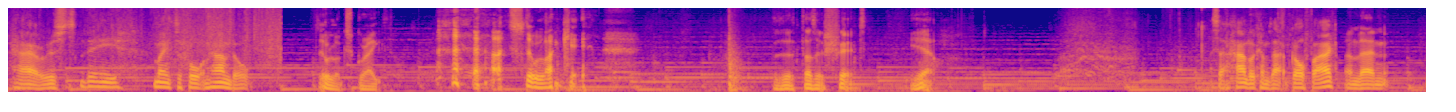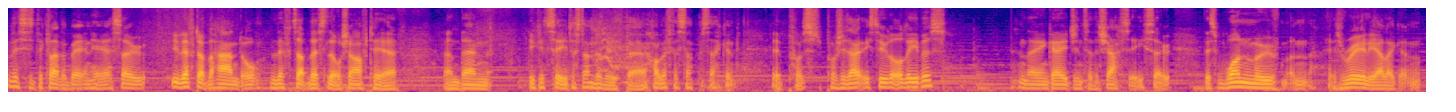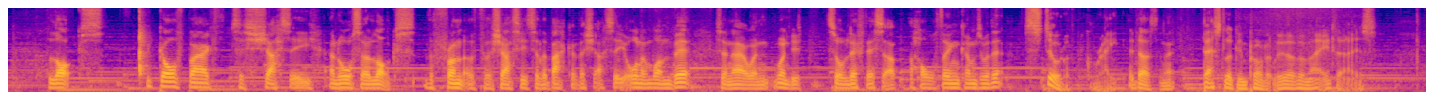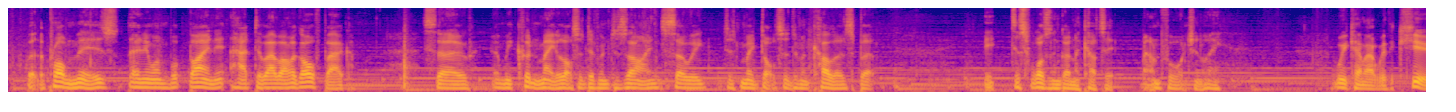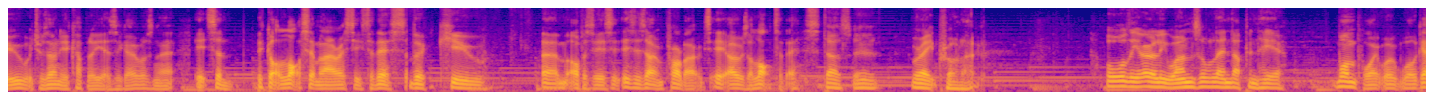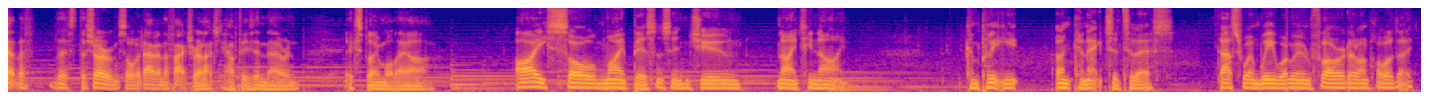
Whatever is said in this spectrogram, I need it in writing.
housed the main support and handle. Still looks great. I still like it. Does it, does it fit? Yeah. So handle comes out of golf bag and then this is the clever bit in here. So you lift up the handle, lift up this little shaft here, and then you can see just underneath there, I'll lift this up a second, it push, pushes out these two little levers and they engage into the chassis. So this one movement is really elegant, locks golf bag to chassis and also locks the front of the chassis to the back of the chassis all in one bit. So now when, when you sort of lift this up, the whole thing comes with it. Still look great. It does, doesn't it? Best looking product we've ever made, that is. But the problem is, anyone buying it had to have our golf bag. So, and we couldn't make lots of different designs, so we just made lots of different colours, but it just wasn't going to cut it, unfortunately. we came out with the Q, which was only a couple of years ago, wasn't it? It's a, it's got a lot of similarities to this. The Q, um, obviously, is, is its own product. It owes a lot to this. It does, yeah. Great product. All the early ones all end up in here. One point, we'll, we'll get the, the the showroom sorted out in the factory and actually have these in there and explain what they are. I sold my business in June 99, completely unconnected to this. That's when we were in Florida on holiday,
